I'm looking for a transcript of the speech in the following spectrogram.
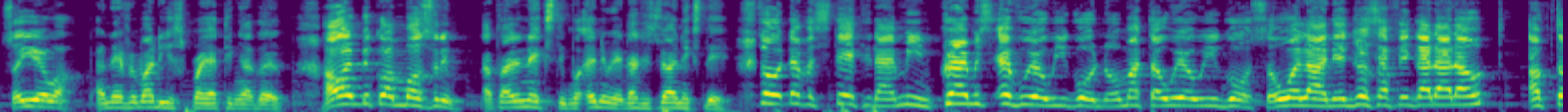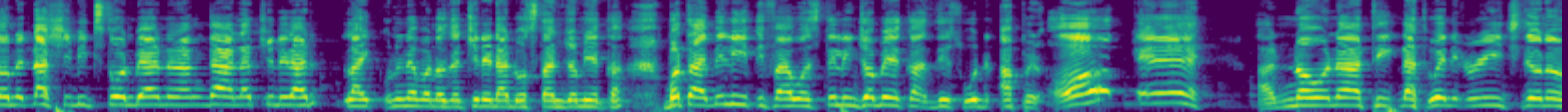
So hear what? And everybody is prayer thing as help. I want to become Muslim. That's the next thing. But anyway, that is for the next day. So devastated, I mean, crime is everywhere we go, no matter where we go. So hold on, you just have to figure that out. After the dashy big stone behind and Ghana, Trinidad, like we never know that Trinidad was stand Jamaica. But I believe if I was still in Jamaica, this would happen. Okay. And now I think that when it reached, you know,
